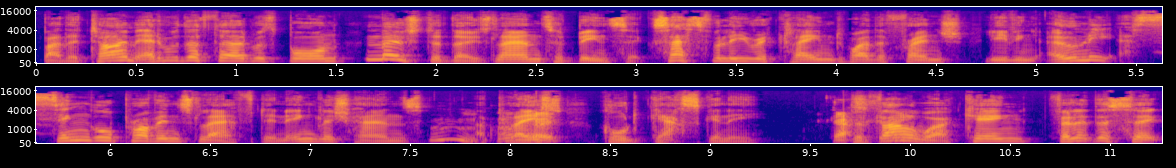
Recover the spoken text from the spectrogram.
By the time Edward III was born, most of those lands had been successfully reclaimed by the French, leaving only a single province left in English hands, hmm, a place okay. called Gascony. Gascony. The Valois king, Philip VI,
